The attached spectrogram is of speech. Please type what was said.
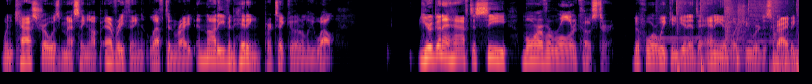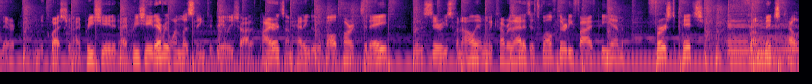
when Castro was messing up everything left and right and not even hitting particularly well. You're going to have to see more of a roller coaster before we can get into any of what you were describing there in the question. I appreciate it. I appreciate everyone listening to Daily Shot of Pirates. I'm heading to the ballpark today for the series finale. I'm going to cover that. It's at 12:35 p.m. First pitch from Mitch Keller.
